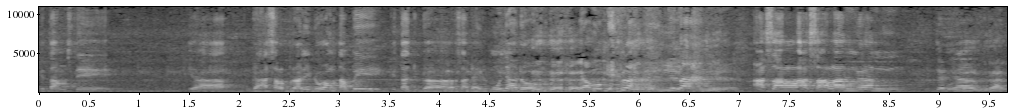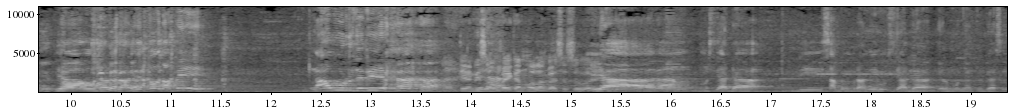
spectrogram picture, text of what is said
Kita mesti ya nggak asal berani doang tapi kita juga harus ada ilmunya dong nggak mungkin lah kita asal-asalan kan jadinya Modal berani ya udah berani tuh tapi ngawur jadi ya Nanti yang disampaikan malah nggak sesuai. Iya kan, mesti ada di samping berani mesti ada ilmunya juga sih.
